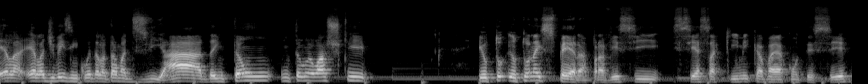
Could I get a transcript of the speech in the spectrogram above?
ela, ela de vez em quando ela dá uma desviada. Então, então eu acho que eu tô, eu tô na espera para ver se, se essa química vai acontecer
